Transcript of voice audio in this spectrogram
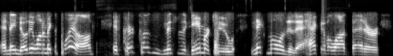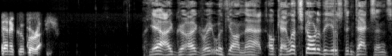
and they know they want to make the playoffs. If Kirk Cousins misses a game or two, Nick Mullens is a heck of a lot better than a Cooper Rush. Yeah, I agree, with you on that. Okay, let's go to the Houston Texans.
